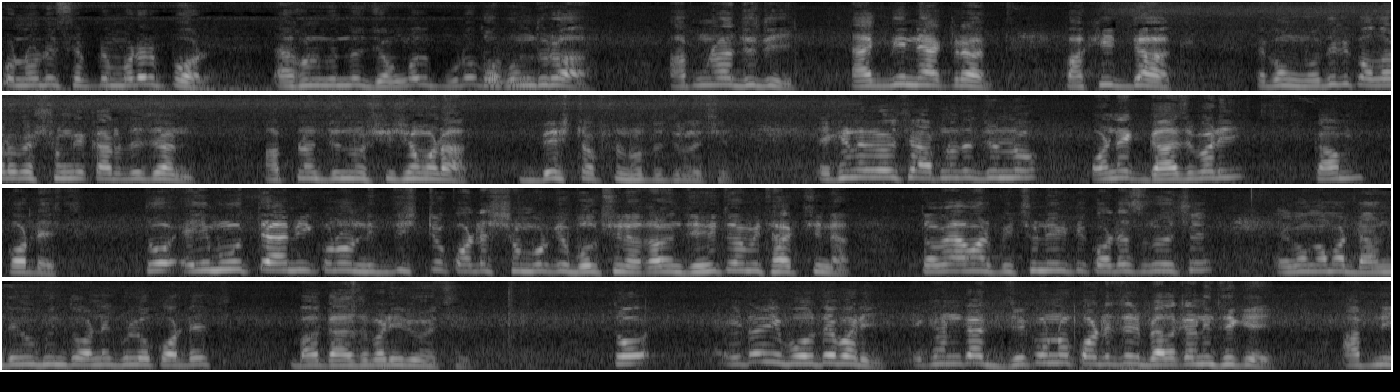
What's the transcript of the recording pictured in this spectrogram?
পনেরোই সেপ্টেম্বরের পর। এখন কিন্তু জঙ্গল পুরো বন্ধুরা আপনারা যদি একদিন এক রাত পাখির ডাক এবং নদীর কলরবের সঙ্গে কাটাতে চান আপনার জন্য সিসামারা বেস্ট অপশন হতে চলেছে। এখানে রয়েছে আপনাদের জন্য অনেক গাছবাড়ি কাম কটেজ তো এই মুহূর্তে আমি কোনো নির্দিষ্ট কটেজ সম্পর্কে বলছি না কারণ যেহেতু আমি থাকছি না তবে আমার পিছনে একটি কটেজ রয়েছে এবং আমার ডান দিকেও কিন্তু অনেকগুলো কটেজ বা গাছবাড়ি রয়েছে। তো এটাই বলতে পারি, এখানকার যে কোনো কটেজের ব্যালকানি থেকে আপনি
